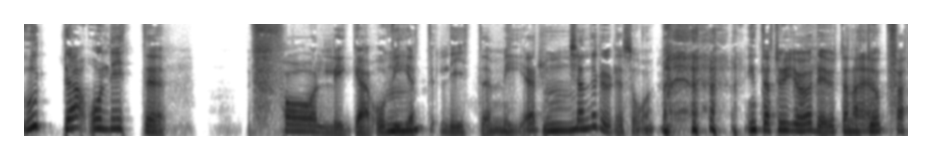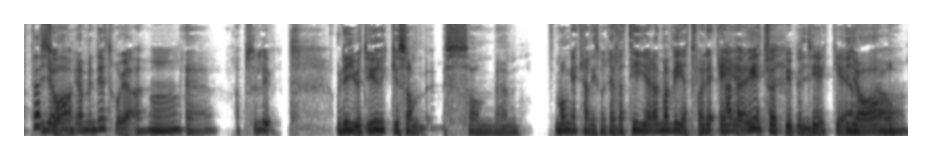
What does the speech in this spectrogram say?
udda och lite farliga och Mm. vet lite mer. Mm. Känner du det så? Inte att du gör det utan att Nej. du uppfattar så. ja, ja, men det tror jag. Mm. Eh, absolut. Och det är ju ett yrke som, som eh, många kan liksom relatera, man vet vad det är. Alla vet vad ett bibliotek är. Ja, och,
